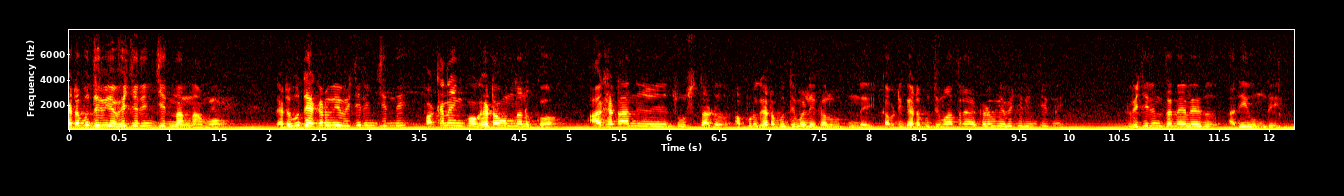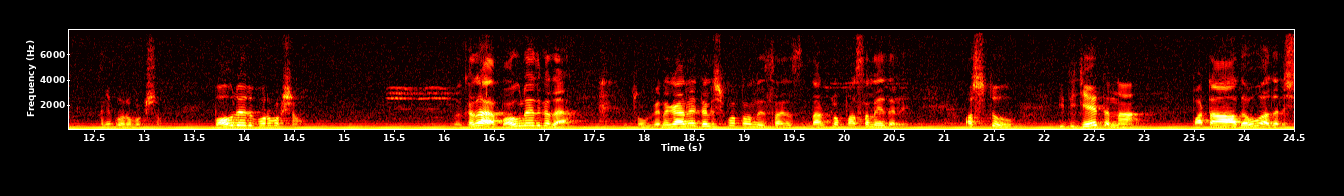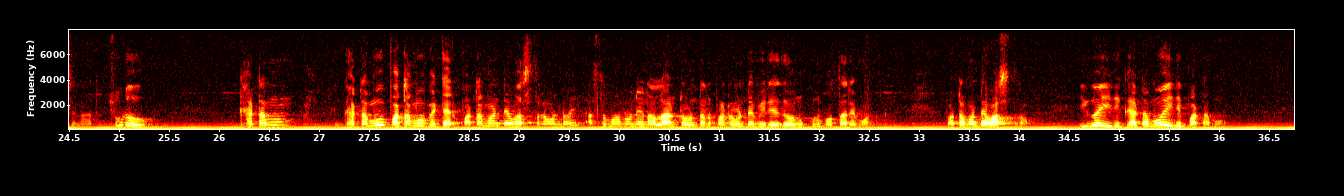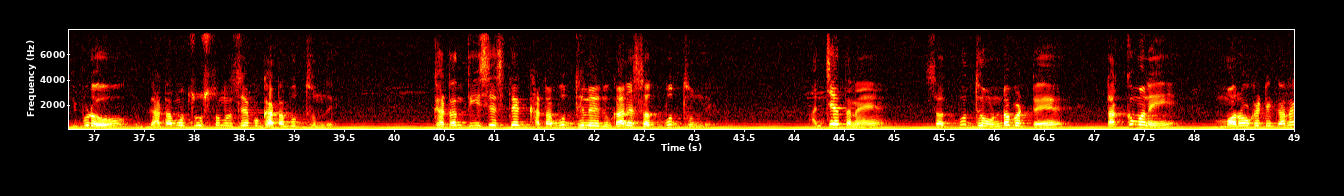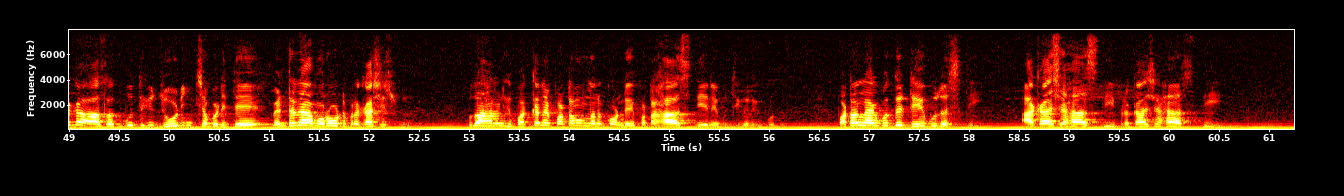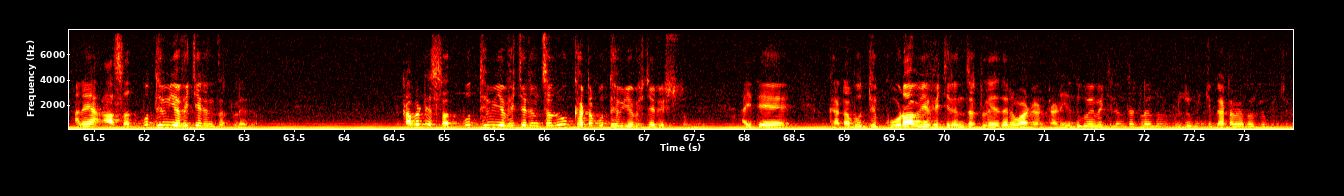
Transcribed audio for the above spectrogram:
ఘటబుద్ధి వ్యభిచరించింది అన్నాము ఘటబుద్ధి ఎక్కడ వ్యభిచరించింది? పక్కన ఇంకో ఘటం ఉందనుకో ఆ ఘటాన్ని చూస్తాడు. అప్పుడు ఘటబుద్ధి మళ్ళీ కలుగుతుంది. కాబట్టి ఘటబుద్ధి మాత్రం ఎక్కడ వ్యభిచరించింది? విభజించనే లేదు. అది ఉంది అని పూర్వపక్షం. బాగులేదు పూర్వపక్షం. కదా బాగులేదు కదా. వినగానే తెలిసిపోతుంది దాంట్లో పసలేదని అస్తు ఇది చేత నా పటాదౌ అదర్శనాథ్ చూడు ఘటం ఘటము పటము పెట్టారు. పటం అంటే వస్త్రం ఉండవు అస్తమానం నేను అలా అంటూ ఉంటాను. పటం అంటే మీరు ఏదో అనుకుని పోతారేమో పటం అంటే వస్త్రం. ఇగో ఇది ఘటము ఇది పటము. ఇప్పుడు ఘటము చూస్తున్నసేపు ఘటబుద్ధి ఉంది. ఘటం తీసేస్తే ఘటబుద్ధి లేదు కానీ సద్బుద్ధి ఉంది. అంచేతనే సద్బుద్ధి ఉండబట్టే తక్కువని మరొకటి కనుక ఆ సద్బుద్ధికి జోడించబడితే వెంటనే ఆ మరొకటి ప్రకాశిస్తుంది. ఉదాహరణకి పక్కనే పటం ఉందనుకోండి పటహ అస్థి అనే బుద్ధి కలిగిపోతుంది. పటం లేకపోతే టేబుల్ అస్తి ఆకాశ అస్థి ప్రకాశ అస్థి అనే ఆ సద్బుద్ధి వ్యభిచరించట్లేదు. కాబట్టి సద్బుద్ధి వ్యభిచరించదు ఘటబుద్ధి వ్యభిచరిస్తుంది. అయితే ఘటబుద్ధి కూడా వ్యభిచరించట్లేదని వాడు అంటాడు ఎందుకు వ్యభిచరించట్లేదు? ఇప్పుడు చూపించి ఘటం ఏదో చూపించు.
